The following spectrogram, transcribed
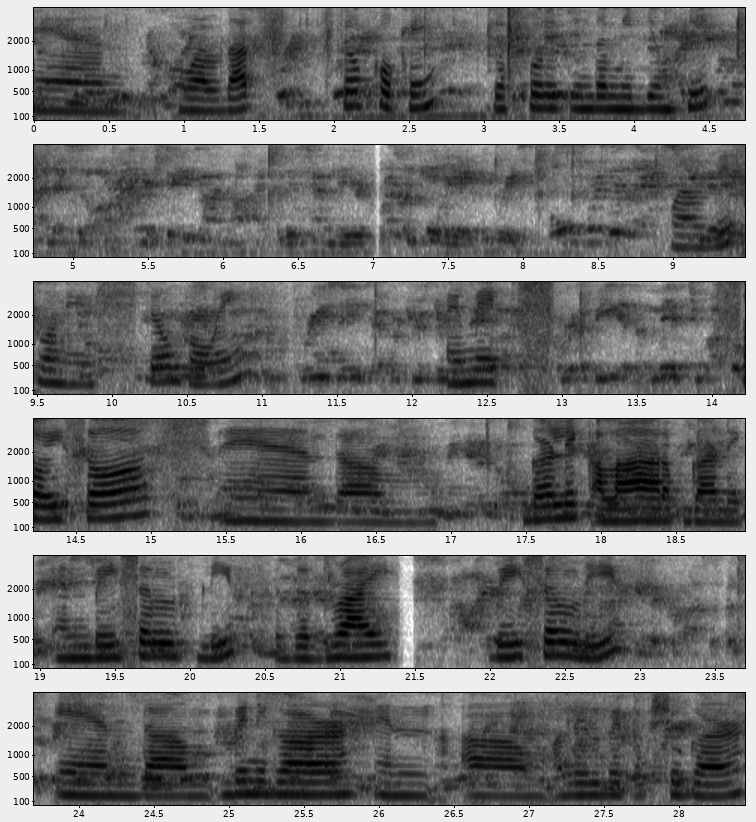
And while that's still cooking. Just put it in the medium heat. While this one is still going. I mix soy sauce and um, garlic a lot of garlic and basil leaf the dry basil leaf and um, vinegar and um, a little bit of sugar.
